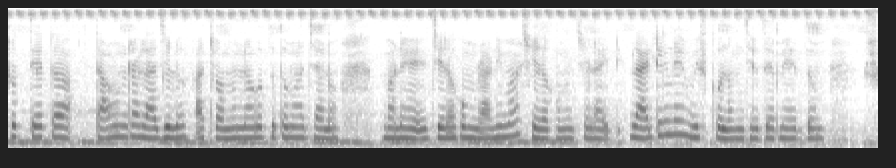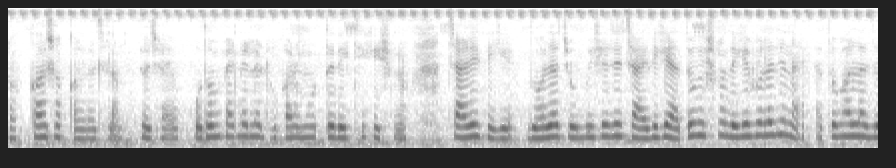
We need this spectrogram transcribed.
সত্যি একটা দারুণটা লাগছিল। আর চন্দননগর তো তোমরা জানো মানে যেরকম রানিমা সেরকম হচ্ছে লাইটিং লাইটিংটাই মিস করলাম যেহেতু আমি একদম সকাল সকাল গেছিলাম। তো যাই হোক, প্রথম প্যান্ডেলে ঢোকার মধ্যে দেখছি কৃষ্ণ। চারিদিকে দু হাজার চব্বিশে যে চারিদিকে এত কৃষ্ণ দেখে ফেলেছি না, এত ভালো লাগছে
